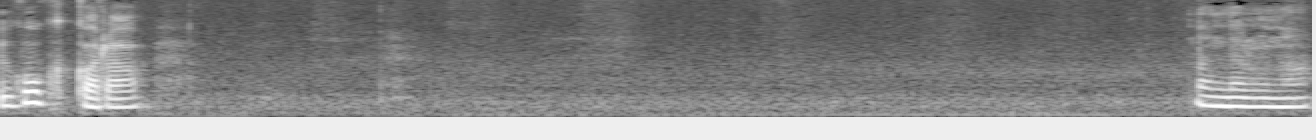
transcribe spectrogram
動くからなんだろうな。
